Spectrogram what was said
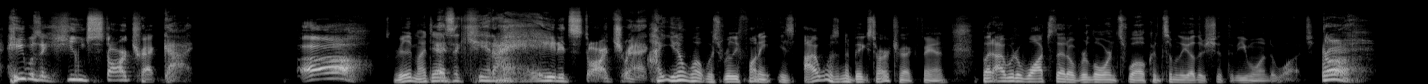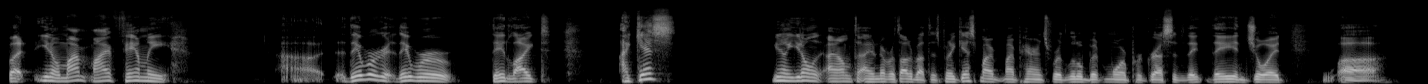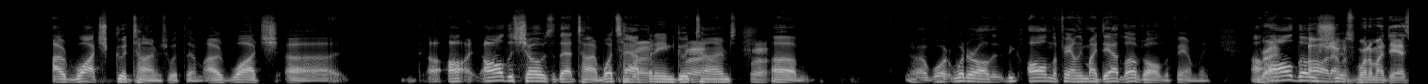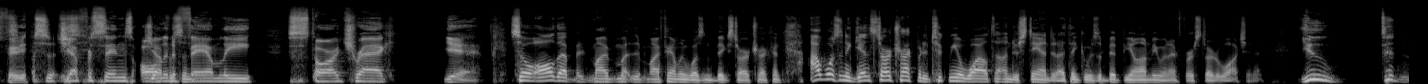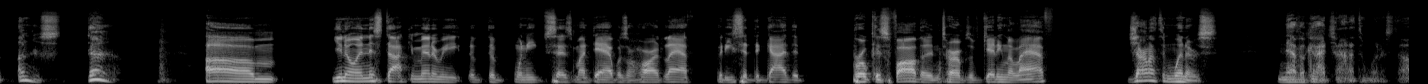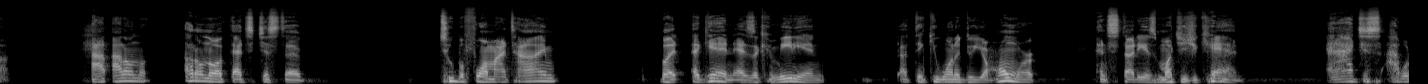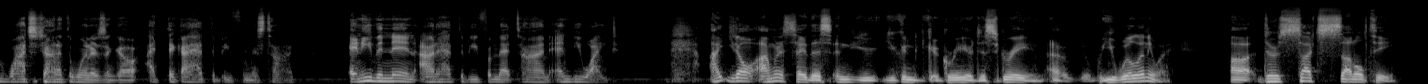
He was a huge Star Trek guy. Oh, Really, my dad. as a kid, I hated Star Trek. I, you know what was really funny is I wasn't a big Star Trek fan, but I would have watched that over Lawrence Welk and some of the other shit that he wanted to watch. Oh, But you know, my my family, uh, they were they were they liked. I guess, you know, you don't. I don't. I've never thought about this, but I guess my my parents were a little bit more progressive. They they enjoyed. Uh, I would watch Good Times with them. I would watch. Uh, all, all the shows at that time. What's Right, happening? Good right, Times. right. Um, uh, what what are all the All in the Family? My dad loved All in the Family. Uh, right. All those. Oh, that was one of my dad's favorite. so- Jefferson's, All in the Family, Star Trek. Yeah. So all that, but my, my my family wasn't a big Star Trek fan. I wasn't against Star Trek, but it took me a while to understand it. I think it was a bit beyond me when I first started watching it. You didn't understand. Um, you know, in this documentary, the, the when he says my dad was a hard laugh, but he said the guy that broke his father in terms of getting the laugh, Jonathan Winters, never got Jonathan Winters, dog. I, I don't know. I don't know if that's just a too before my time. But again, as a comedian, I think you want to do your homework and study as much as you can. And I just, I would watch Jonathan Winters and go, I think I had to be from this time. And even then, I'd have to be from that time and be white. I, you know, I'm going to say this, and you you can agree or disagree, and uh, you, you will anyway. Uh, there's such subtlety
